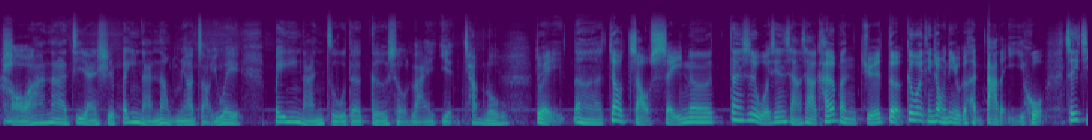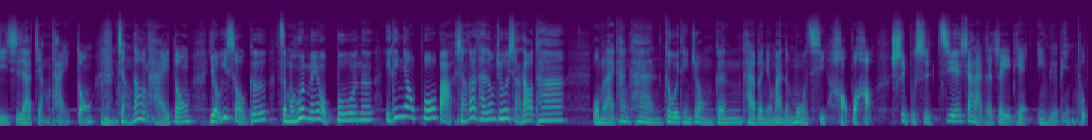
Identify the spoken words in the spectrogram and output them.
好啊，那既然是卑南，那我们要找一位卑南族的歌手来演唱喽。对，那、呃、要找谁呢？但是我先想一下，凯尔本觉得各位听众一定有个很大的疑惑：这一集是要讲台东，嗯、讲到台东有一首歌，怎么会没有播呢？一定要播吧！想到台东就会想到他。我们来看看各位听众跟凯尔本纽曼的默契好不好？是不是接下来的这一片音乐拼图？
